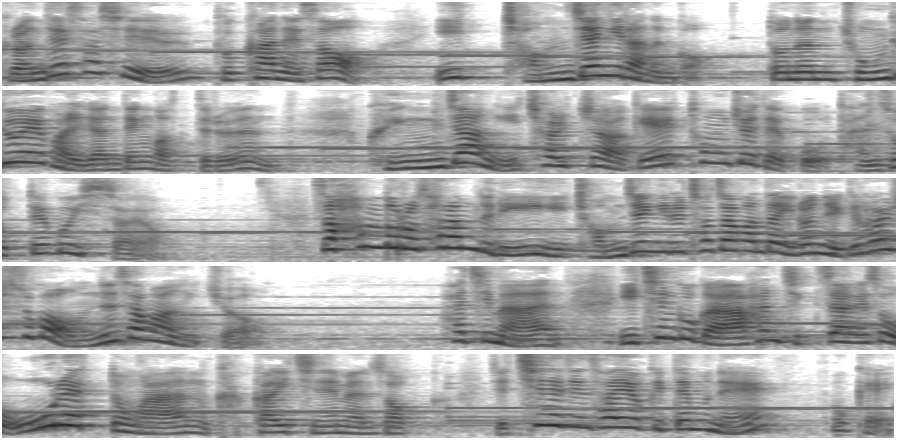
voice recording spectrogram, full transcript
그런데 사실 북한에서 이 점쟁이라는 것 또는 종교에 관련된 것들은 굉장히 철저하게 통제되고 단속되고 있어요. 그래서 함부로 사람들이 점쟁이를 찾아간다 이런 얘기를 할 수가 없는 상황이죠. 하지만 이 친구가 한 직장에서 오랫동안 가까이 지내면서 친해진 사이였기 때문에 오케이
